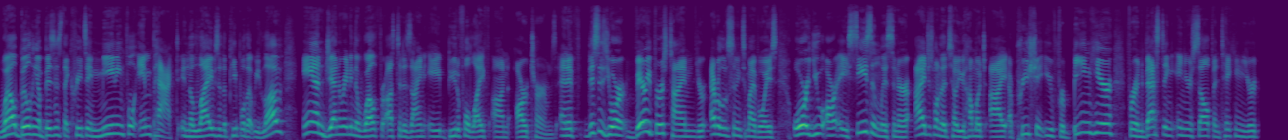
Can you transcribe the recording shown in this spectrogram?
while building a business that creates a meaningful impact in the lives of the people that we love and generating the wealth for us to design a beautiful life on our terms. And if this is your very first time you're ever listening to my voice, or you are a seasoned listener, I just wanted to tell you how much I appreciate you for being here, for investing in yourself, and taking your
